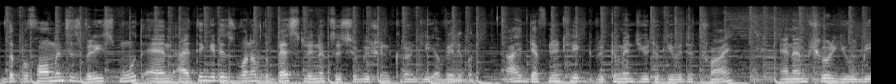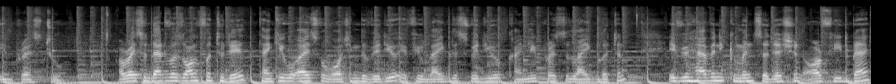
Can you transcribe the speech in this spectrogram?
The performance is very smooth and I think it is one of the best Linux distribution currently available. I definitely recommend you to give it a try and I'm sure you will be impressed too. Alright, so that was all for today. Thank you guys for watching the video. If you like this video, kindly press the like button. If you have any comment, suggestion or feedback,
